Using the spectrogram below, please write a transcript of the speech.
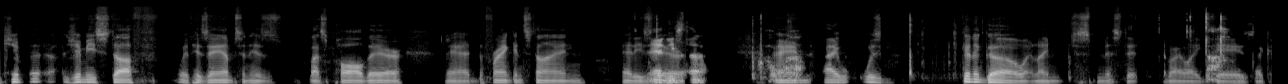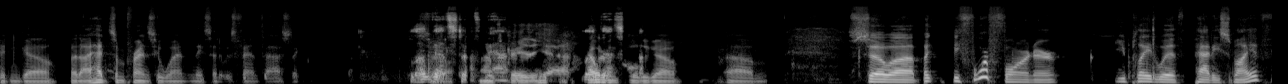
Jim, uh, Jimmy's stuff with his amps and his Les Paul there. They had the Frankenstein Eddie's Eddie there, stuff. oh, wow. and I was gonna go and I just missed it. by like Ah. days. I couldn't go, but I had some friends who went and they said it was fantastic. Love So, that stuff, That's man. crazy. Yeah, that would have been cool to go. Um, so, uh, but before Foreigner, you played with Patty Smyth,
